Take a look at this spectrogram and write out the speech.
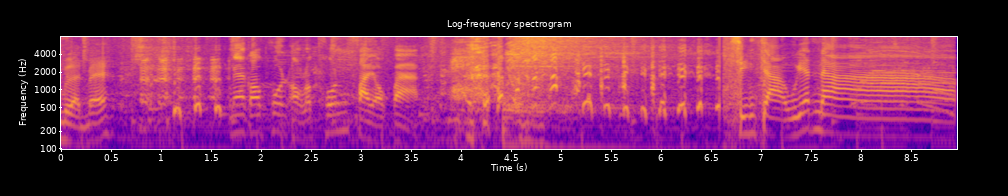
เหมือนไหม แม่ก็พ่นออกแล้วพ่นไฟออกปาก สินจ่าเวียดนาม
